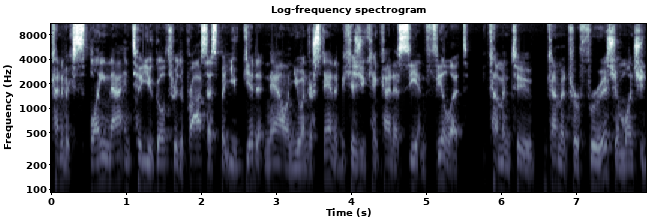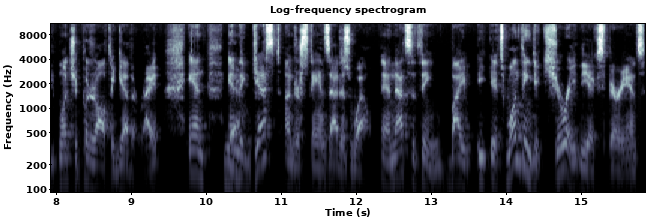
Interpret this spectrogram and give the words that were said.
kind of explain that until you go through the process but you get it now and you understand it because you can kind of see it and feel it coming to coming to fruition once you once you put it all together, right? And yeah. and the guest understands that as well. And that's the thing. By it's one thing to curate the experience,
